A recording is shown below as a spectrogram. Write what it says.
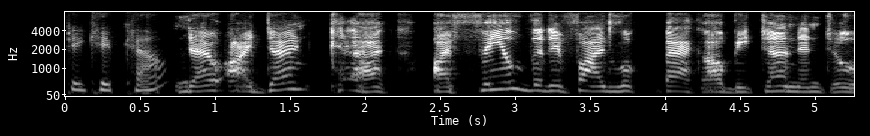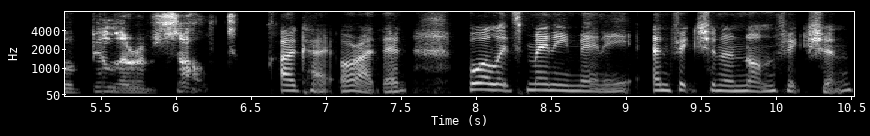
Do you keep count? No, I don't. Uh, I feel that if I look back, I'll be turned into a pillar of salt. Okay, all right then. Well, it's many, many, and fiction and non-fiction.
